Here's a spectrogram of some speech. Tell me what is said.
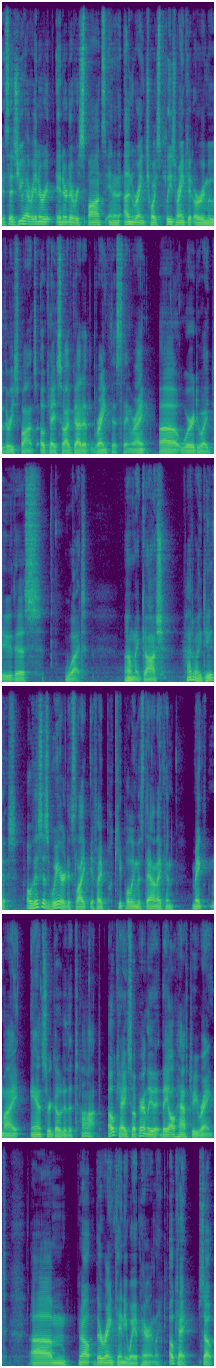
It says you have enter, entered a response in an unranked choice. Please rank it or remove the response. Okay, so I've got to rank this thing, right? Uh, where do I do this? What? Oh my gosh. How do I do this? Oh, this is weird. It's like if I p- keep pulling this down, I can make my answer go to the top. Okay, so apparently they all have to be ranked. Um, well, they're ranked anyway, apparently. Okay, so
